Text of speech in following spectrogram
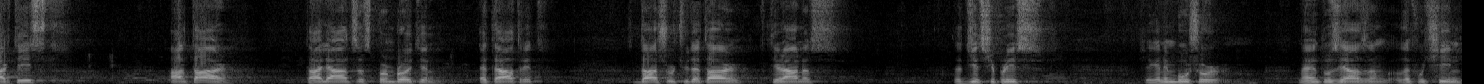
artist, antar të aliancës për mbrojtjen e teatrit, dashur qytetar tiranës dhe gjithë Shqipërisë, që keni mbushur me entuziasm dhe fuqin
